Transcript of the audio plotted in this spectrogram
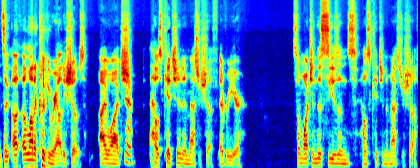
it's a, a, a lot of cooking reality shows. I watch Yeah. Hell's Kitchen and MasterChef every year. So I'm watching this season's Hell's Kitchen and MasterChef,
